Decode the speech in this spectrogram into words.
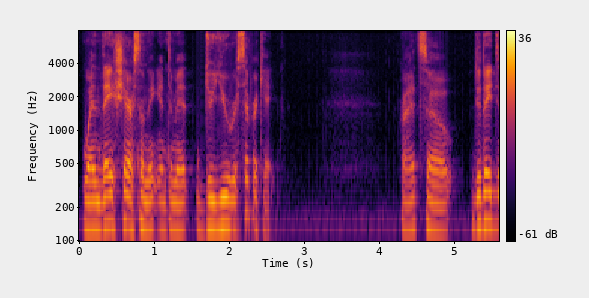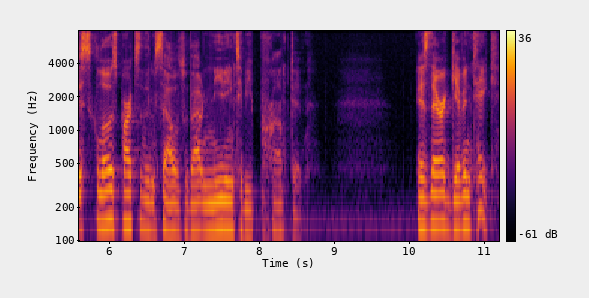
When they share something intimate, do you reciprocate? Right? So, do they disclose parts of themselves without needing to be prompted? Is there a give and take?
